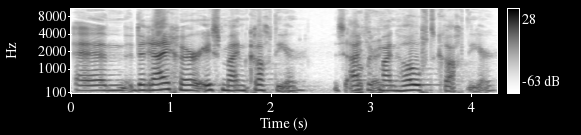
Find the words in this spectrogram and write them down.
En de reiger is mijn krachtdier. Dus eigenlijk mijn hoofdkrachtdier.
